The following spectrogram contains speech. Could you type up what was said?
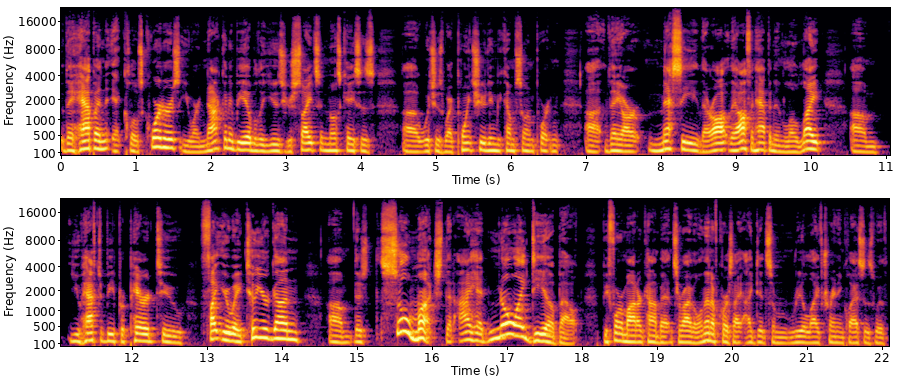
they happen at close quarters. You are not going to be able to use your sights in most cases, uh, which is why point shooting becomes so important. Uh, they are messy. They're all, they often happen in low light. Um, you have to be prepared to fight your way to your gun. Um, there's so much that I had no idea about before Modern Combat and Survival. And then, of course, I, I did some real life training classes with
